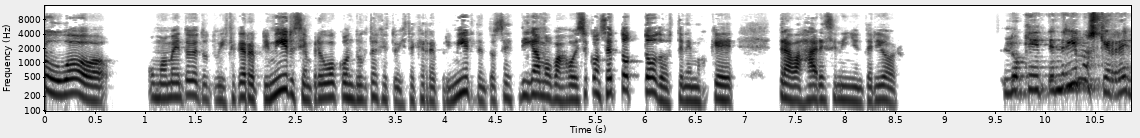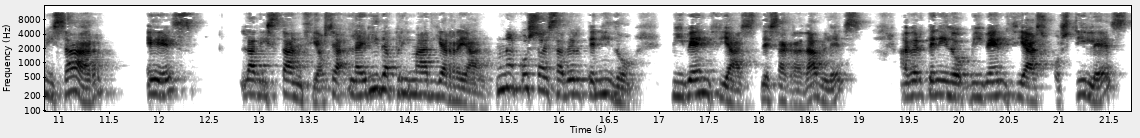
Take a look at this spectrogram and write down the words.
hubo un momento que tú tuviste que reprimir, siempre hubo conductas que tuviste que reprimirte. Entonces, digamos, bajo ese concepto, todos tenemos que trabajar ese niño interior. Lo que tendríamos que revisar es la distancia, o sea, la herida primaria real. Una cosa es haber tenido vivencias desagradables, haber tenido vivencias hostiles,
